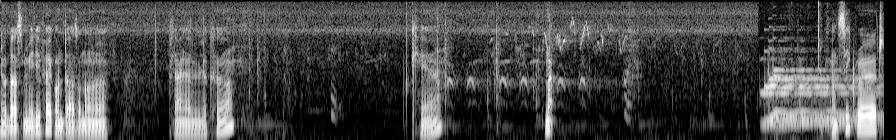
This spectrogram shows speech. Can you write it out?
Ja, da ist ein Medipack und da ist noch eine kleine Lücke. Okay. Ein Secret.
